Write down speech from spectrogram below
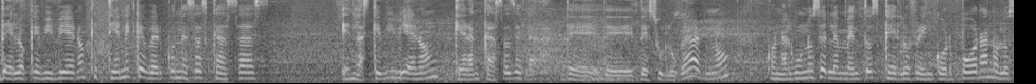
de lo que vivieron, que tiene que ver con esas casas en las que vivieron, que eran casas de, la, de, su lugar, ¿no? Con algunos elementos que los reincorporan o los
